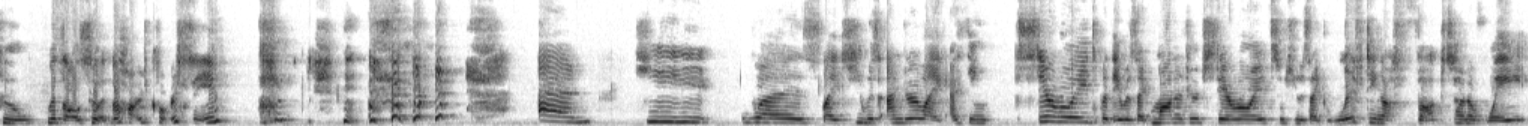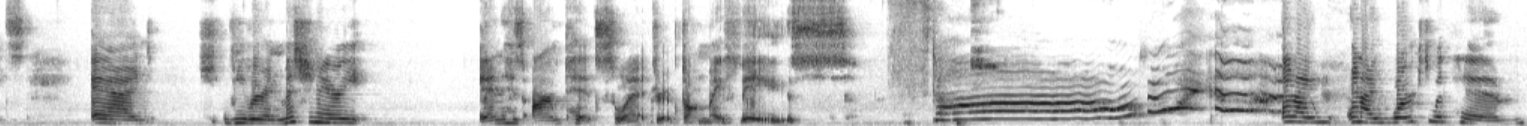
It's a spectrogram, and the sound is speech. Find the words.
who was also in the hardcore scene. And he was like he was under like I think steroids, but it was like monitored steroids, so he was like lifting a fuck ton of weights. And he, we were in missionary and his armpit sweat dripped on my face. Stop. Oh my and I and I worked with him,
